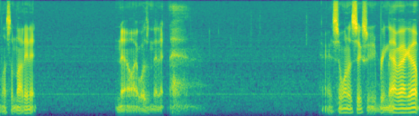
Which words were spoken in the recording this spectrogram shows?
unless I'm not in it. No, I wasn't in it. So 106, we bring that back up.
